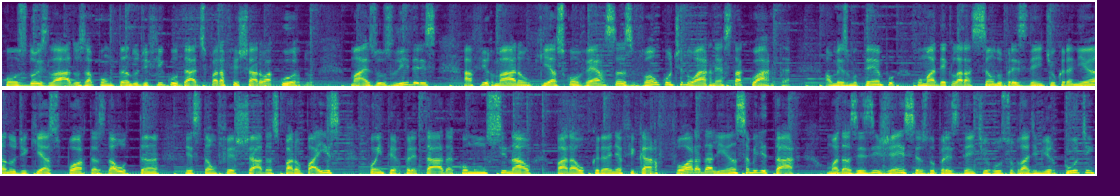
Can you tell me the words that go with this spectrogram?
com os dois lados apontando dificuldades para fechar o acordo. Mas os líderes afirmaram que as conversas vão continuar nesta quarta. Ao mesmo tempo, uma declaração do presidente ucraniano de que as portas da OTAN estão fechadas para o país foi interpretada como um sinal para a Ucrânia ficar fora da aliança militar, uma das exigências do presidente russo Vladimir Putin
